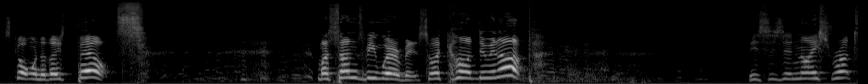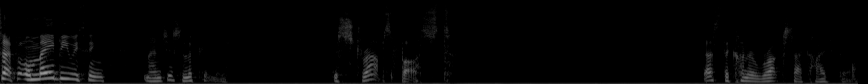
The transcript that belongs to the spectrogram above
It's got one of those belts. My son's been wearing it, so I can't do it up. this is a nice rucksack. Or maybe we think, man, just look at me the straps bust. That's the kind of rucksack I've got.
